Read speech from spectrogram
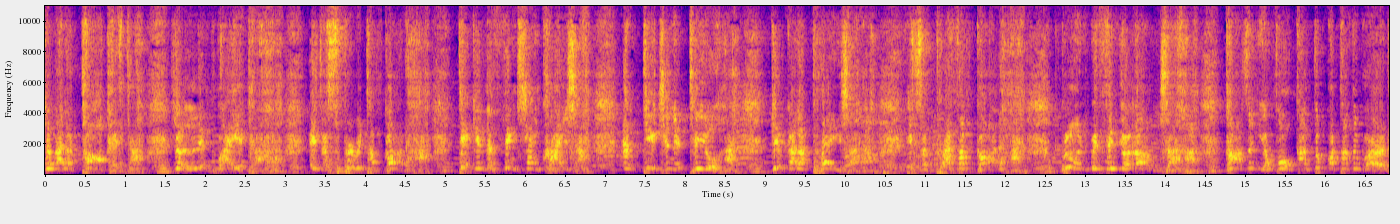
You gotta talk it. You live by it. It's the Spirit of God taking the things from Christ and teaching it to you. Give God a praise. It's the breath of God blowing within your lungs, causing your vocal to utter the word.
